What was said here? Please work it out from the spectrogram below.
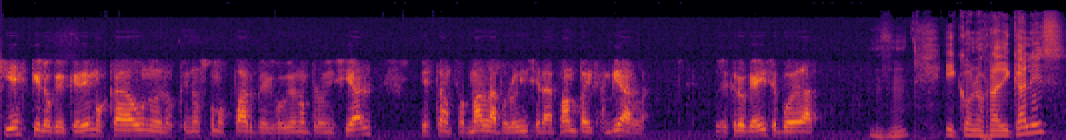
si es que lo que queremos cada uno de los que no somos parte del gobierno provincial es transformar la provincia de La Pampa y cambiarla. Entonces creo que ahí se puede dar. ¿Y con los radicales?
